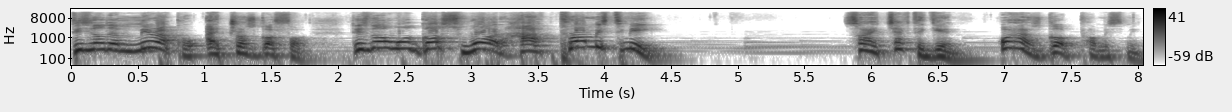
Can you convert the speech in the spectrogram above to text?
This is not a miracle I trust God for. This is not what God's word has promised me. So I checked again. What has God promised me?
